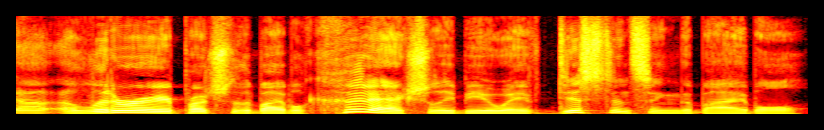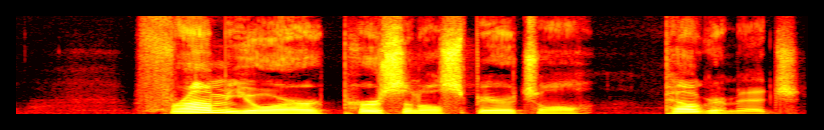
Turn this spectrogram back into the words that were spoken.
a literary approach to the Bible could actually be a way of distancing the Bible from your personal spiritual pilgrimage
